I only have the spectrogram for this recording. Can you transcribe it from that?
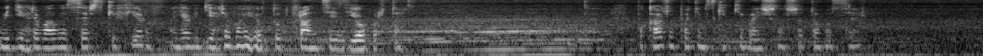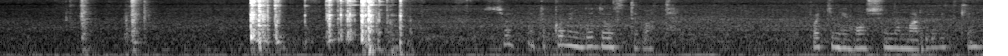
відігрівали сир з кефіру, а я відігріваю тут Франції з йогурта. Покажу потім, скільки вийшло ще того сиру. Все, отако він буде остивати. Потім його ще на марлю відкину.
